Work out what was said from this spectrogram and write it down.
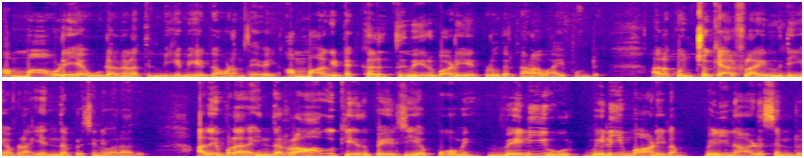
அம்மாவுடைய உடல் நலத்தில் மிக மிக கவனம் தேவை. அம்மா கிட்ட கருத்து வேறுபாடு ஏற்படுவதற்கான வாய்ப்பு உண்டு. அதில் கொஞ்சம் கேர்ஃபுல்லாக இருந்துட்டீங்க அப்படின்னா எந்த பிரச்சனையும் வராது. அதே போல் இந்த ராகு கேது பயிற்சி எப்போவுமே வெளியூர் வெளி மாநிலம் வெளிநாடு சென்று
